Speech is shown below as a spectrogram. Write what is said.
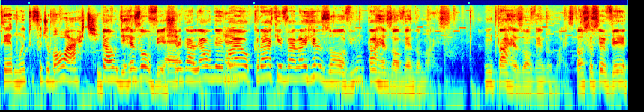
ter muito futebol arte. Então, de resolver. É. Chega lá, o Neymar é, é o craque, vai lá e resolve. Não tá resolvendo mais não está resolvendo mais. Então, se você vê,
